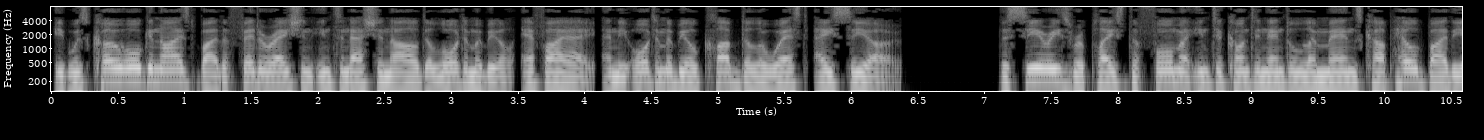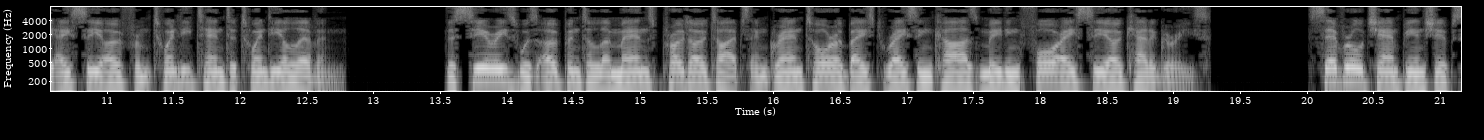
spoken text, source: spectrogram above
It was co-organized by the Fédération Internationale de l'Automobile and the Automobile Club de l'Ouest The series replaced the former Intercontinental Le Mans Cup held by the ACO from 2010 to 2011. The series was open to Le Mans prototypes and Grand Tourer-based racing cars meeting four ACO categories. Several championships,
